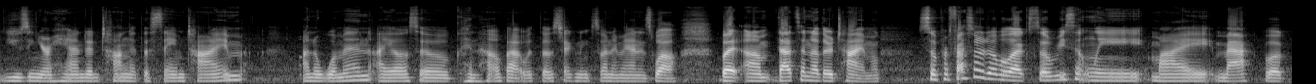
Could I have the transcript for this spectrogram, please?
using your hand and tongue at the same time on a woman. I also can help out with those techniques on a man as well. But um, that's another time. So, Professor Double X, so recently my MacBook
